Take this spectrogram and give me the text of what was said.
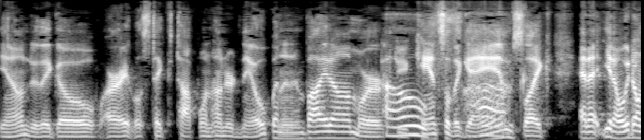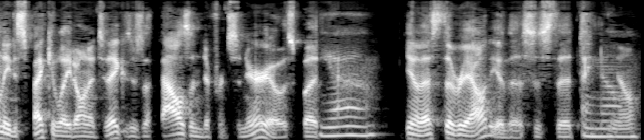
You know, do they go? All right, let's take the top 100 in the open and invite them, or do Oh, you cancel the fuck. games? Like, and uh, you know, we don't need to speculate on it today because there's a thousand different scenarios, but yeah, you know that's the reality of this is that I know. you know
